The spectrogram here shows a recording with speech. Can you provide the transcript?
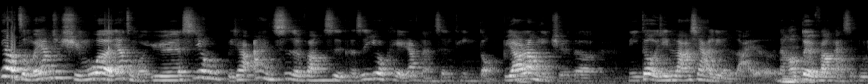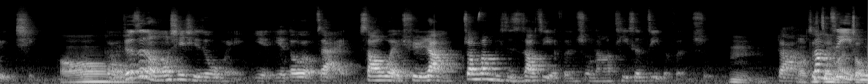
要怎么样去询问，要怎么约，是用比较暗示的方式，可是又可以让男生听懂，不要让你觉得你都已经拉下脸来了，然后对方还是不领情。哦，对，就这种东西，其实我们也也都有在稍微去让双方彼此知道自己的分数，然后提升自己的分数。嗯，对啊，让自己五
